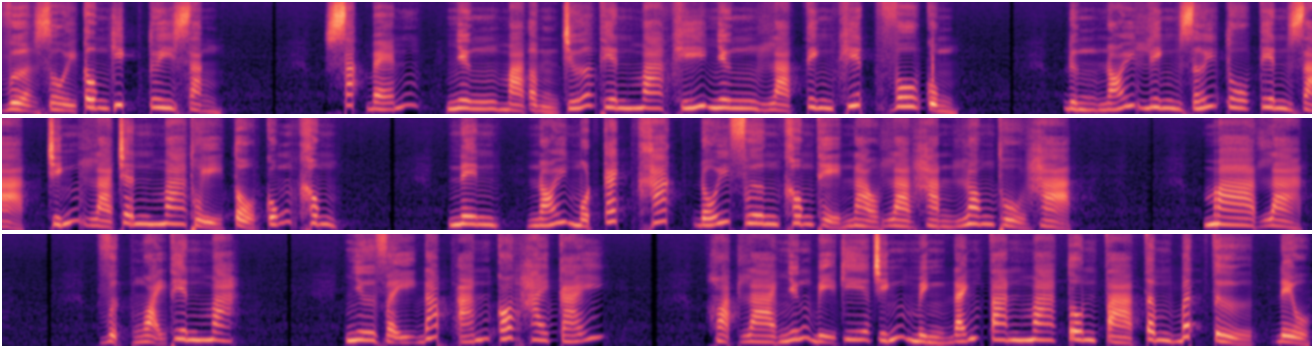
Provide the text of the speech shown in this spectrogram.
vừa rồi công kích tuy rằng sắc bén, nhưng mà ẩm chứa thiên ma khí nhưng là tinh khiết vô cùng. Đừng nói linh giới tu tiên giả, chính là chân ma thủy tổ cũng không. Nên, nói một cách khác, đối phương không thể nào là hàn long thủ hạ. Mà là vực ngoại thiên ma. Như vậy đáp án có hai cái. Hoặc là những bị kia chính mình đánh tan ma tôn tà tâm bất tử đều.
